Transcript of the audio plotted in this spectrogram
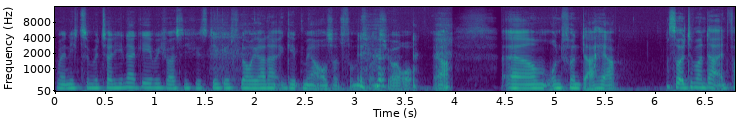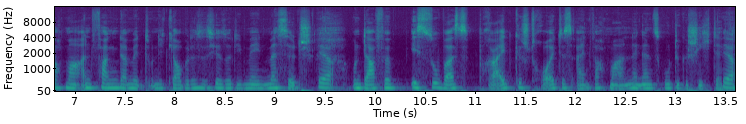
Wenn ich zum Italiener gebe, ich weiß nicht, wie es dir geht, Floriana, gib mehr aus als 25 Euro. Ja. Ähm, und von daher sollte man da einfach mal anfangen damit. Und ich glaube, das ist hier so die Main Message. Ja. Und dafür ist sowas breit gestreutes einfach mal eine ganz gute Geschichte. Ja.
